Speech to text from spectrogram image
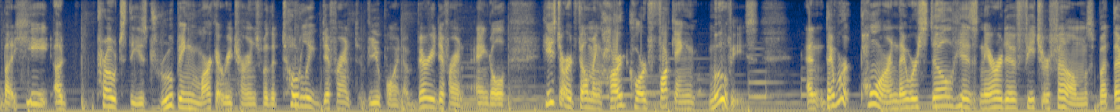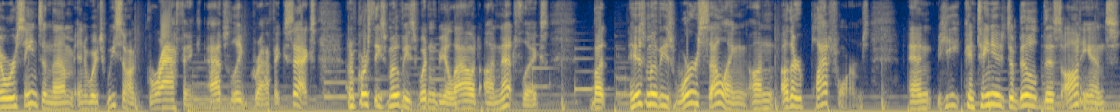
but he approached these drooping market returns with a totally different viewpoint, a very different angle. He started filming hardcore fucking movies. And they weren't porn, they were still his narrative feature films, but there were scenes in them in which we saw graphic, absolutely graphic sex. And of course, these movies wouldn't be allowed on Netflix, but his movies were selling on other platforms. And he continues to build this audience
